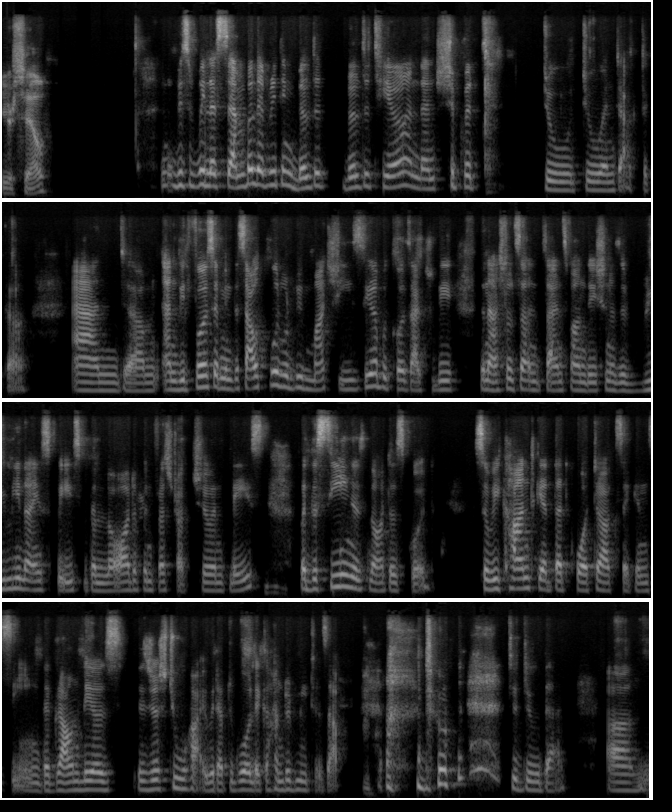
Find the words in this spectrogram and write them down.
yourself? We'll assemble everything, build it, build it here, and then ship it to, to Antarctica and um, and we first i mean the south pole would be much easier because actually the national science foundation is a really nice space with a lot of infrastructure in place mm-hmm. but the seeing is not as good so we can't get that quarter arc second seeing the ground layers is just too high we'd have to go like 100 meters up mm-hmm. to, to do that um,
